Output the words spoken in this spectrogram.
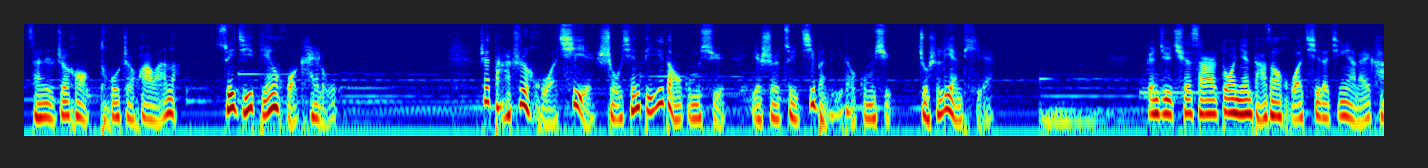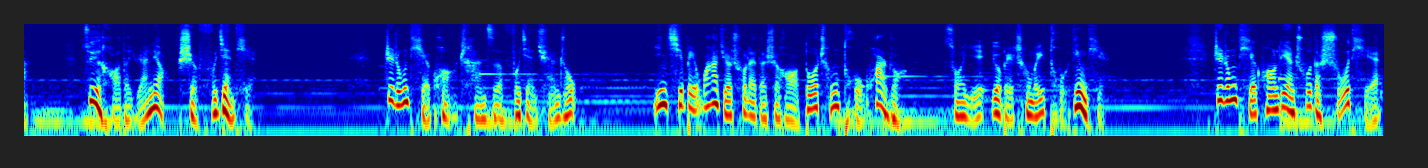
三日之后，图纸画完了，随即点火开炉。这打制火器，首先第一道工序，也是最基本的一道工序，就是炼铁。根据缺三儿多年打造火器的经验来看，最好的原料是福建铁。这种铁矿产自福建泉州，因其被挖掘出来的时候多呈土块状，所以又被称为土定铁。这种铁矿炼出的熟铁，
